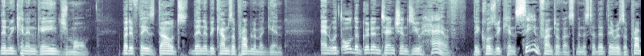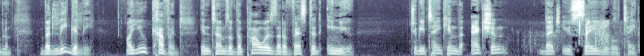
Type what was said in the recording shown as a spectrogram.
then we can engage more. But if there's doubt, then it becomes a problem again. And with all the good intentions you have, because we can see in front of us, Minister, that there is a problem. But legally, are you covered in terms of the powers that are vested in you to be taking the action that you say you will take?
